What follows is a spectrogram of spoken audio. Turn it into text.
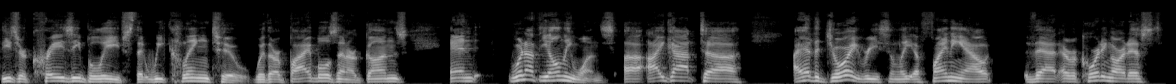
These are crazy beliefs that we cling to with our Bibles and our guns. And we're not the only ones. Uh, I got, uh, I had the joy recently of finding out that a recording artist,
